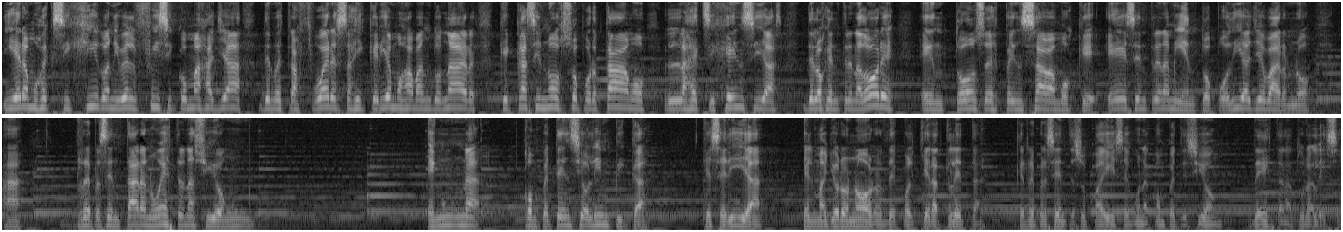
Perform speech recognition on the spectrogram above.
y éramos exigidos a nivel físico más allá de nuestras fuerzas y queríamos abandonar, que casi no soportábamos las exigencias de los entrenadores, entonces pensábamos que ese entrenamiento podía llevarnos a representar a nuestra nación en una competencia olímpica que sería el mayor honor de cualquier atleta que represente su país en una competición de esta naturaleza.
